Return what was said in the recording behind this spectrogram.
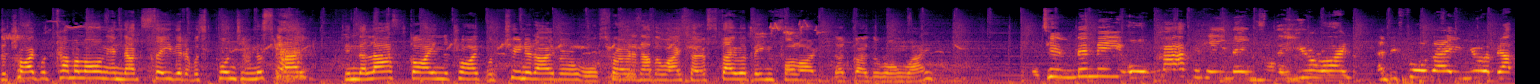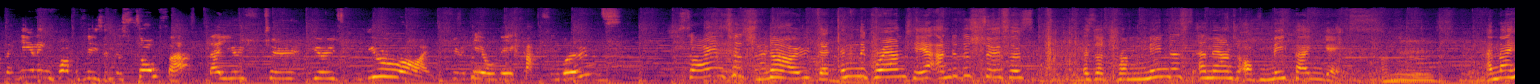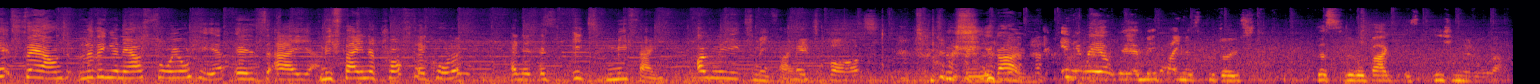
The tribe would come along and they'd see that it was pointing this way then the last guy in the tribe would turn it over or throw it another way. So if they were being followed, they'd go the wrong way. Te Mimi o Kakahi means the urine, and before they knew about the healing properties in the sulphur, they used to use urine to heal their cuts and wounds. Scientists know that in the ground here, under the surface, is a tremendous amount of methane gas. Mm. And they have found living in our soil here is a methane methanotroph, they call it, and it is, eats methane. Only eats methane. Eats farts. there you go. Anywhere where methane is produced, this little bug is eating it all up.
